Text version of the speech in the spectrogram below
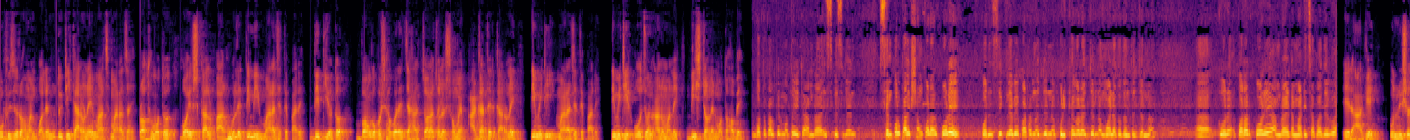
মফিজুর রহমান বলেন, দুইটি কারণে মাছ মারা যায়। প্রথমত, বয়সকাল পার হলে তিমি মারা যেতে পারে। দ্বিতীয়ত, বঙ্গোপসাগরে জাহাজ চলাচলের সময় আঘাতের কারণে তিমিটি মারা যেতে পারে। তিমিটির ওজন আনুমানিক বিশ টনের মতো হবে। গতকালকের মতো এটা আমরা স্পেসিমেন স্যাম্পল কালেকশন করার পরে ফরেন্সিক ল্যাবে পাঠানোর জন্য, পরীক্ষা করার জন্য, ময়নাতদন্তের জন্য করার পরে আমরা এটা মাটি চাপা দেব। এর আগে উনিশশো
